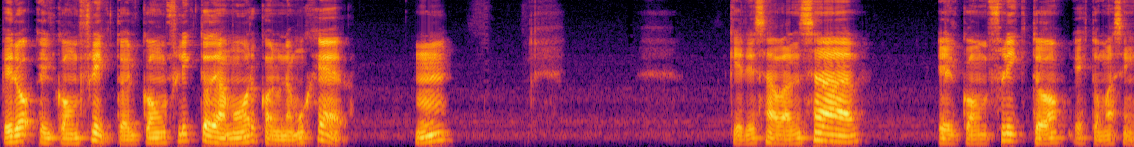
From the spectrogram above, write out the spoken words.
pero el conflicto, el conflicto de amor con una mujer. Querés avanzar, el conflicto, esto más en,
